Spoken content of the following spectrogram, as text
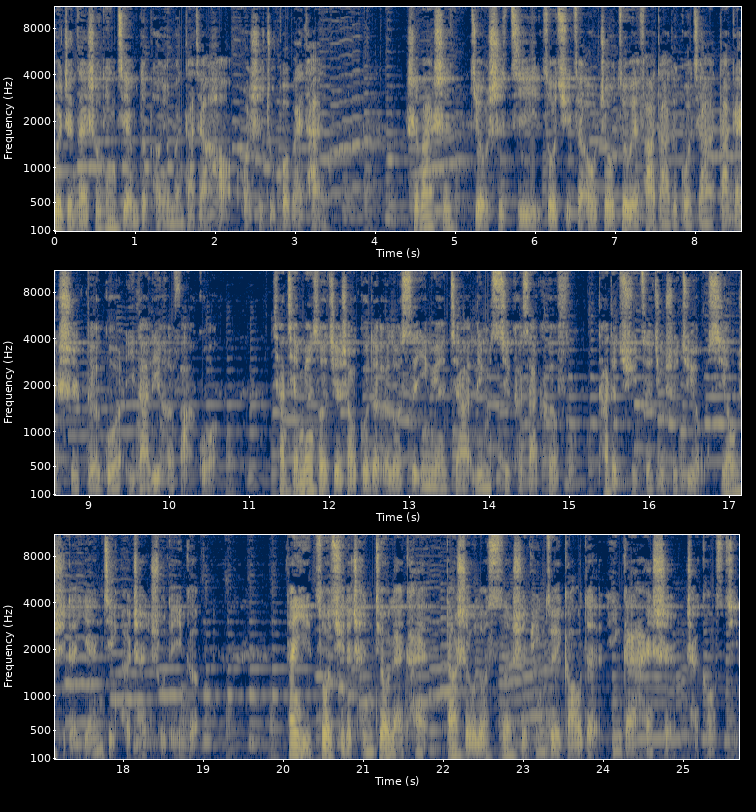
各位正在收听节目的朋友们，大家好，我是主播白檀。十八、十九世纪作曲在欧洲最为发达的国家大概是德国、意大利和法国。像前面所介绍过的俄罗斯音乐家里姆斯基科萨科夫，他的曲子就是具有西欧式的严谨和成熟的一个。但以作曲的成就来看，当时俄罗斯水平最高的应该还是柴可夫斯基。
